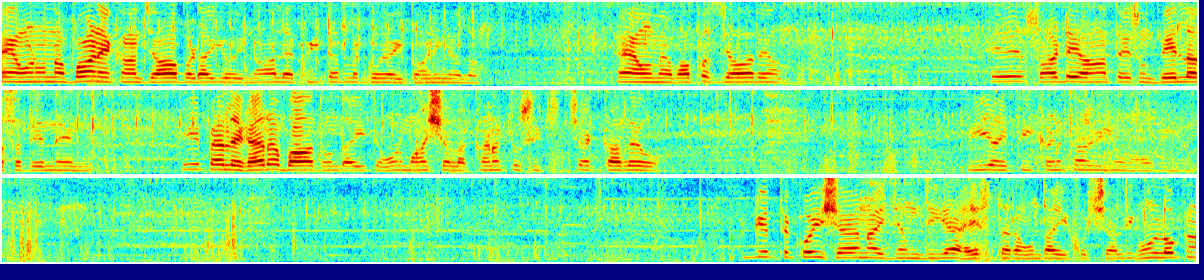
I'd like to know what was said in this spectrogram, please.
ਇਹ ਹੁਣ ਉਹਨਾਂ ਬਾਣੇ ਕਾਂ ਜਾ ਬੜਾਈ ਹੋਈ, ਨਾਲ ਹੈ ਪੀਟਰ ਲੱਗੋ ਆਈ ਪਾਣੀ ਵਾਲਾ। ਇਹ ਹੁਣ ਮੈਂ ਵਾਪਸ ਜਾ ਰਿਹਾ। ਇਹ ਸਾਡੇ ਆਂ ਤੇ ਸੁਣ ਬੇਲਾ ਸਦੇਨੇ ਨੇ। ਇਹ ਪਹਿਲੇ ਖੈਰਾਬਾਦ ਹੁੰਦਾ ਸੀ ਤੇ ਹੁਣ ਮਾਸ਼ਾਅੱਲਾ ਕਣਕ ਤੁਸੀਂ ਚੈੱਕ ਕਰ ਰਹੇ ਹੋ। ਵੀਆਈਪੀ ਕਣਕਾਂ ਵੀ ਹੁਣ ਹੋ ਗਈਆਂ ਅੱਗੇ ਤੇ ਕੋਈ ਸ਼ੈ ਨਾ ਜੰਮਦੀ ਹੈ ਇਸ ਤਰ੍ਹਾਂ ਹੁੰਦਾ ਹੀ ਖੁਸ਼ਹਾਲੀ। ਹੁਣ ਲੋਕਾਂ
